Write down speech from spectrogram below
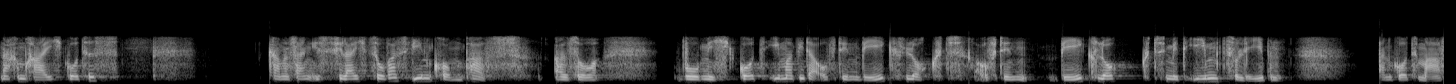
nach dem Reich Gottes, kann man sagen, ist vielleicht sowas wie ein Kompass. Also wo mich Gott immer wieder auf den Weg lockt, auf den Weg lockt, mit ihm zu leben, an Gott Maß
